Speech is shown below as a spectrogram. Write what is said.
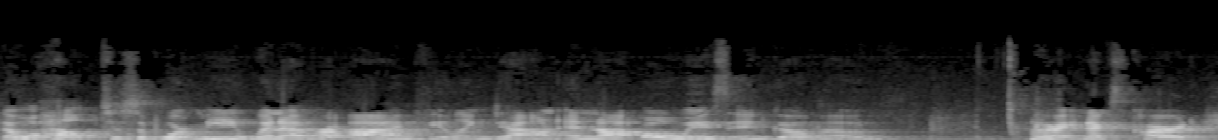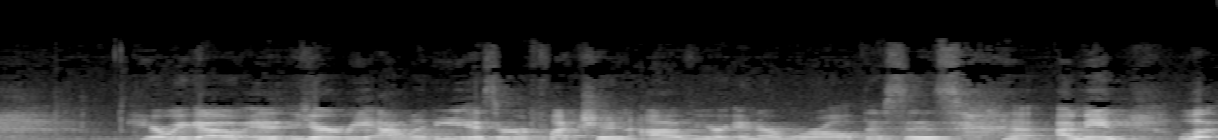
that will help to support me whenever I'm feeling down and not always in go mode. All right, next card here we go. It, your reality is a reflection of your inner world. This is, I mean, look,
